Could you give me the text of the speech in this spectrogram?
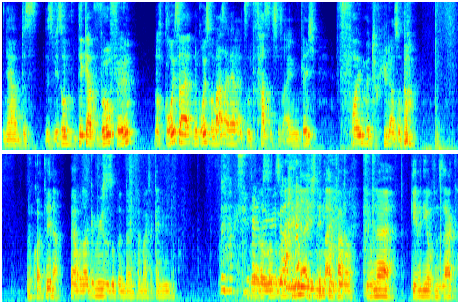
ja, das ist wie so ein dicker Würfel, noch größer, eine größere Maßeinheit als ein Fass ist es eigentlich, voll mit Hühnersuppe. Ein Container. Ja, oder Gemüsesuppe in deinem Fall, magst du keine Hühner. Du magst ja Ja, keine so- so Hühner. ein Ja, ich nehm Mini-Container. Junge, geh mir nicht auf den Sack.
